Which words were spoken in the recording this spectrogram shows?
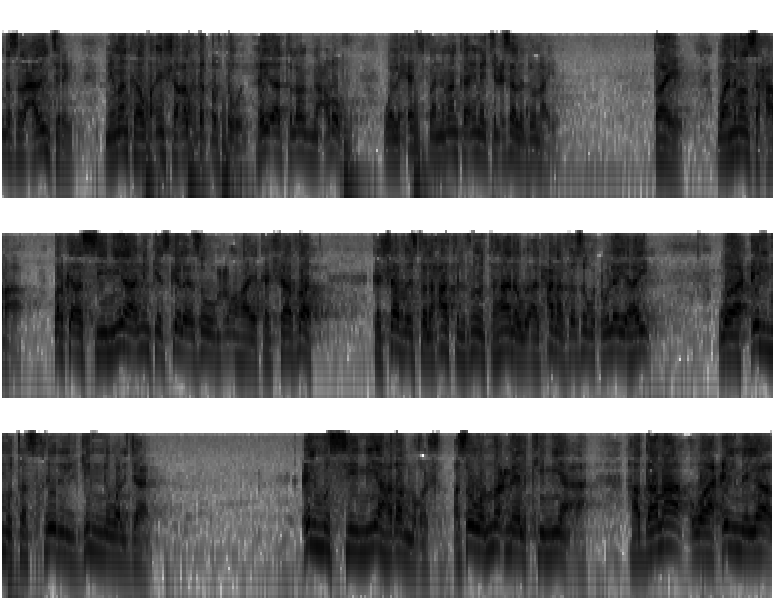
nasracaadin jiray nimanka waa in shaqa laga qabto wey hay'at lamr bimacruuf walxisba nimanka inay jilcisa la doonhayo ayib waa niman saxara ah. Marka asimiyaha ninka iska le isagu muxuu ahaaye kashaafaat kashaafa isilaaxaat telefon tahanawi alxanafi isagu wuxuu leeyahay waa cilmu taskhiir اljini wاljaan cilmu simiya haddaad maqasho asagoo nooc min alkimiya ah. Haddana waa cilmiga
